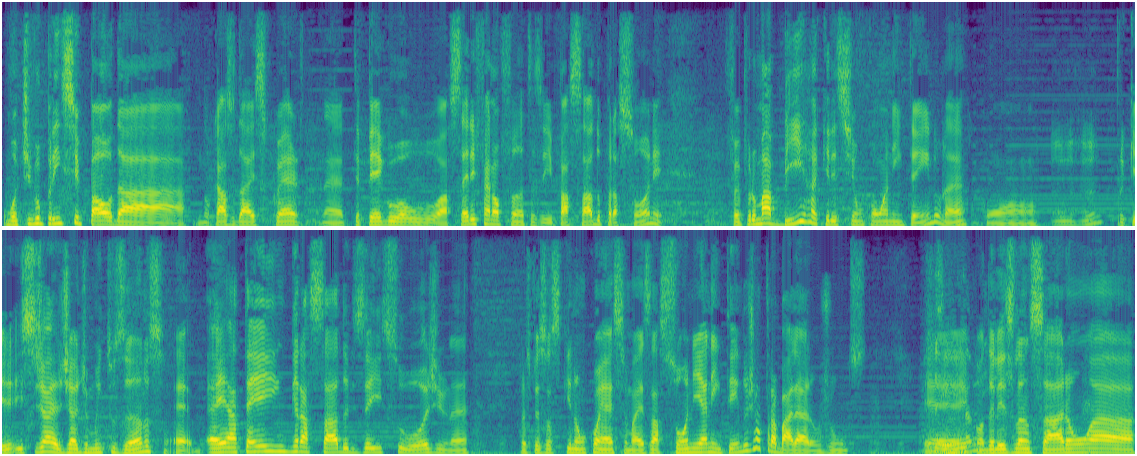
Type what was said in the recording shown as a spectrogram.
o motivo principal da. No caso da Square, né, ter pego o, a série Final Fantasy e passado pra Sony. Foi por uma birra que eles tinham com a Nintendo, né? Com uhum. Porque isso já, já de muitos anos. É, é até engraçado dizer isso hoje, né? Para as pessoas que não conhecem, mas a Sony e a Nintendo já trabalharam juntos. É, quando eles lançaram a,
